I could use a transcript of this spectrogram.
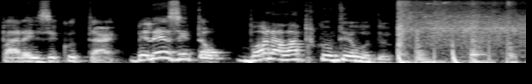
para executar. Beleza? Então, bora lá pro conteúdo. Música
